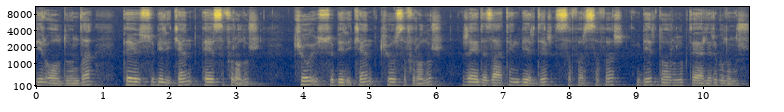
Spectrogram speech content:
1 olduğunda P üssü 1 iken P 0 olur. Q üssü 1 iken Q 0 olur. R de zaten 1'dir. 0, 0, 1 doğruluk değerleri bulunur.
